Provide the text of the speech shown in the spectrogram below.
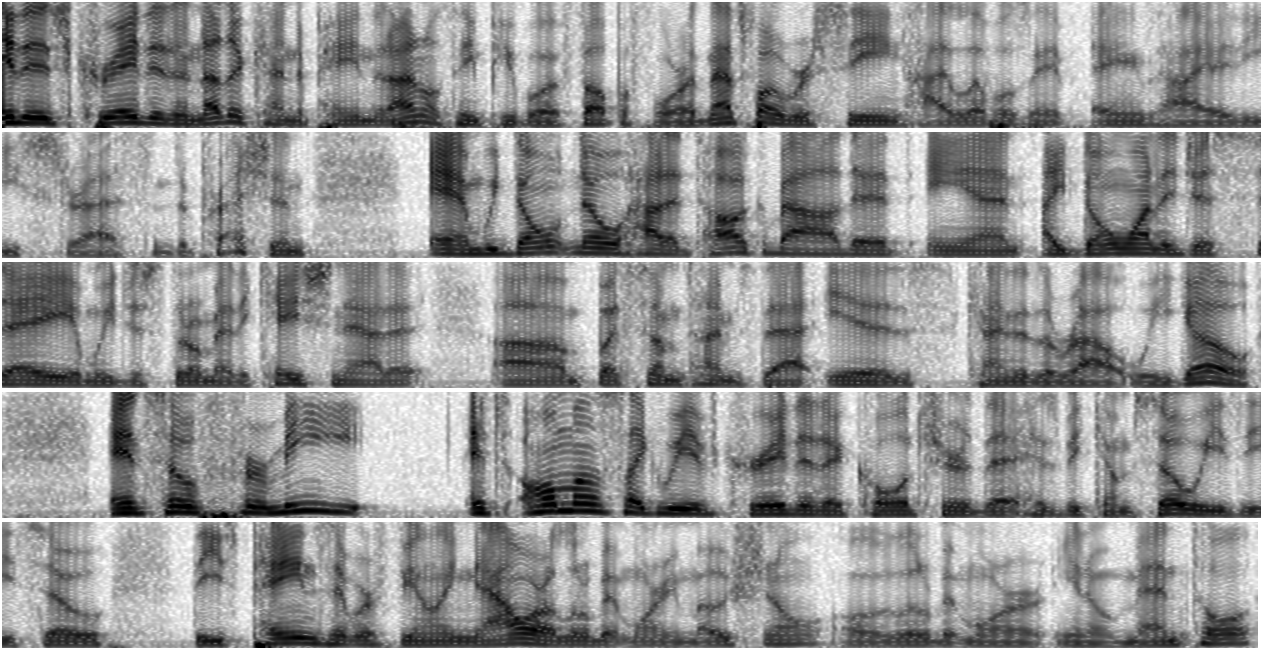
it has created another kind of pain that I don't think people have felt before. And that's why we're seeing high levels of anxiety, stress, and depression. And we don't know how to talk about it. And I don't want to just say and we just throw medication at it. Um, but sometimes that is kind of the route we go. And so for me, it's almost like we have created a culture that has become so easy. So these pains that we're feeling now are a little bit more emotional, a little bit more, you know, mental,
